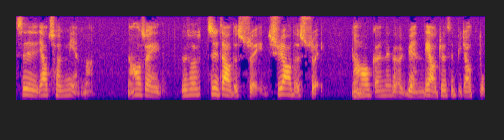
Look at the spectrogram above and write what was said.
是要纯棉嘛，然后所以比如说制造的水需要的水。然后跟那个原料就是比较多，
